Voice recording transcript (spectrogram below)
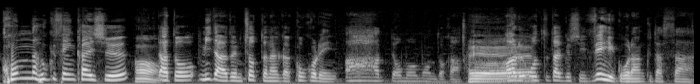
こんな伏線回収？うん。あと、見た後にちょっとなんか心に、あーって思うもんとか、あるオットタクシー、ぜひご覧くださ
